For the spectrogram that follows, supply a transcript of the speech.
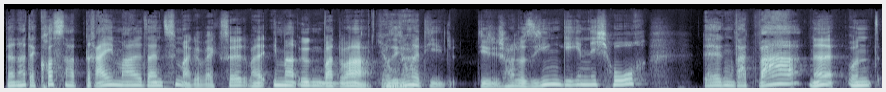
Dann hat der Costa hat dreimal sein Zimmer gewechselt, weil immer irgendwas war. Also Junge, die, die Jalousien gehen nicht hoch, irgendwas war, ne? Und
